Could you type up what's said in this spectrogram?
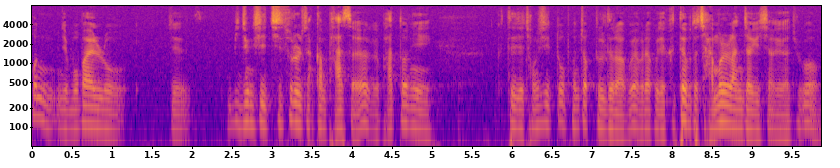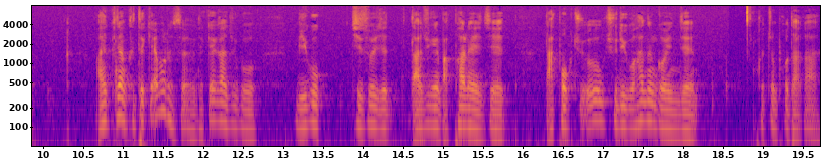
폰 이제 모바일로 이제 미증시 지수를 잠깐 봤어요. 그 봤더니 그때 이제 정신이 또 번쩍 들더라고요. 그래갖고 이제 그때부터 잠을 안 자기 시작해가지고 아니 그냥 그때 깨버렸어요. 근데 깨가지고 미국 지수 이제 나중에 막판에 이제 낙폭 쭉 줄이고 하는 거 이제 그것 좀 보다가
